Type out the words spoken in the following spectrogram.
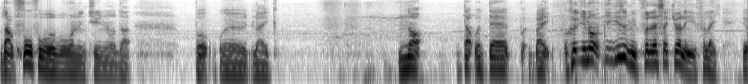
that fought for World War One and Two and all that, but were like not that were there, but like because you know, you me for their sexuality, for like, they,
